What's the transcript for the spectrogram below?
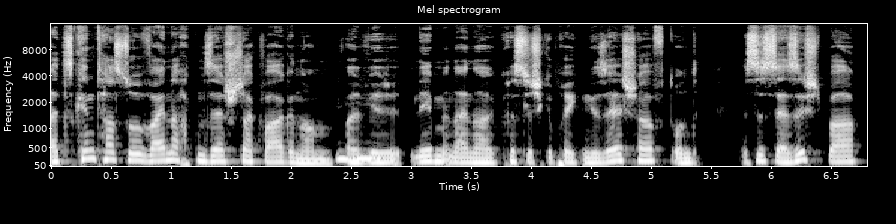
als Kind hast du Weihnachten sehr stark wahrgenommen, mhm. weil wir leben in einer christlich geprägten Gesellschaft und es ist sehr sichtbar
